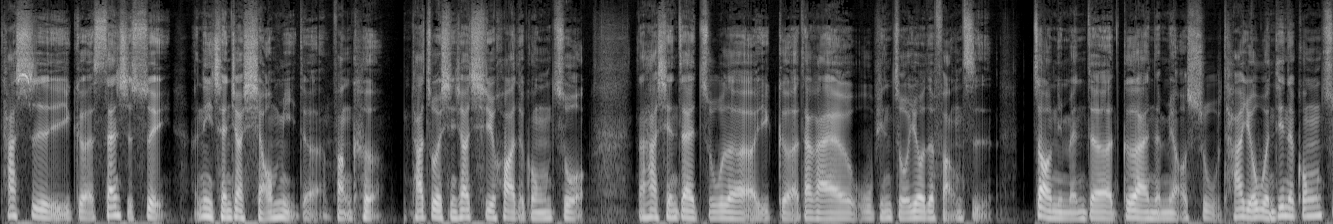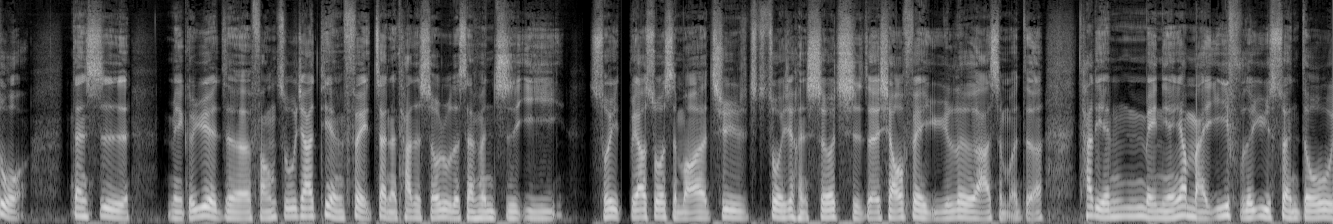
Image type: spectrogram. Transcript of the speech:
他是一个三十岁，昵称叫小米的房客，他做行销企划的工作。那他现在租了一个大概五平左右的房子。照你们的个案的描述，他有稳定的工作，但是。每个月的房租加电费占了他的收入的三分之一，所以不要说什么去做一些很奢侈的消费、娱乐啊什么的，他连每年要买衣服的预算都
